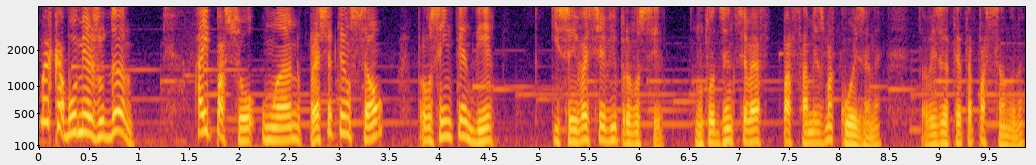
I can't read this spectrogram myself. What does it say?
mas acabou me ajudando. Aí passou um ano, preste atenção para você entender que isso aí vai servir para você. Não estou dizendo que você vai passar a mesma coisa, né? Talvez até está passando, né?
